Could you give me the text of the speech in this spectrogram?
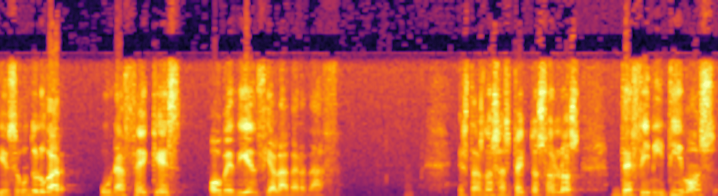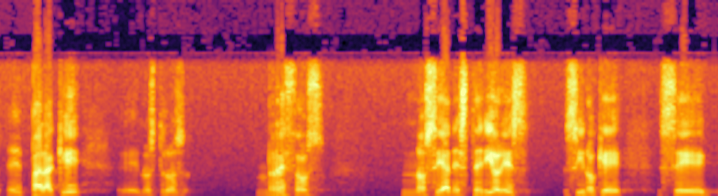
y en segundo lugar, una fe que es obediencia a la verdad. Estos dos aspectos son los definitivos eh, para que eh, nuestros rezos no sean exteriores, sino que se,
